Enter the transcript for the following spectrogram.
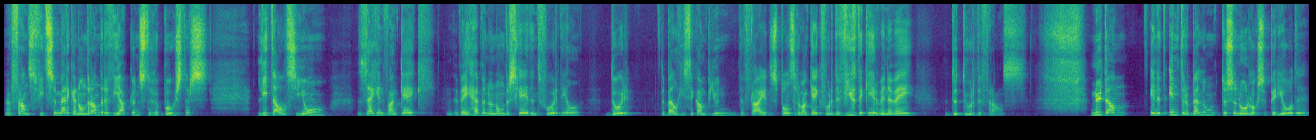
een Frans fietsenmerk. En onder andere via kunstige posters liet Alcyon zeggen van kijk, wij hebben een onderscheidend voordeel door de Belgische kampioen de Fraaie te sponsoren. Want kijk, voor de vierde keer winnen wij de Tour de France. Nu dan, in het interbellum, tussenoorlogse periode,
